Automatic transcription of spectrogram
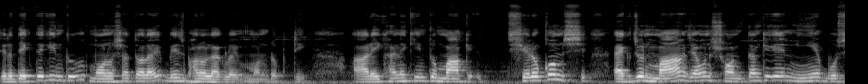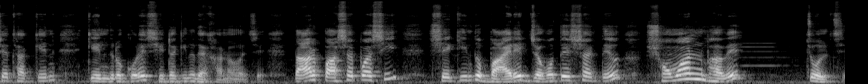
যেটা দেখতে কিন্তু মনসাতলায় বেশ ভালো লাগল এই মণ্ডপটি। আর এখানে কিন্তু মাকে, সেরকম একজন মা যেমন সন্তানকে নিয়ে বসে থাকেন কেন্দ্র করে, সেটা কিন্তু দেখানো হয়েছে। তার পাশাপাশি সে কিন্তু বাইরের জগতের সাথেও সমানভাবে চলছে,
